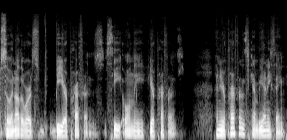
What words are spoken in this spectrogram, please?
So, in other words, be your preference. See only your preference. And your preference can be anything,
